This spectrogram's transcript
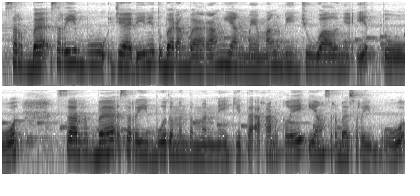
serba seribu. Jadi ini tuh barang-barang yang memang dijualnya itu serba seribu teman-teman nih. Kita akan klik yang serba seribu.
